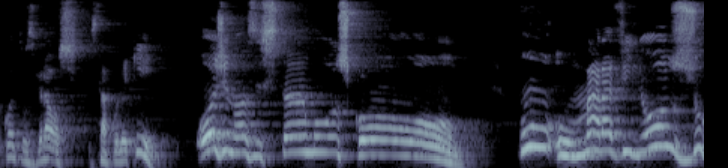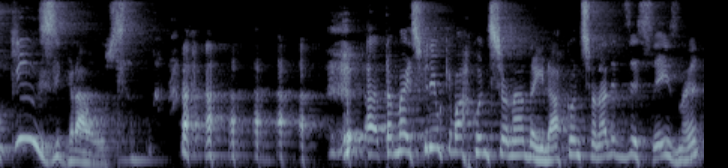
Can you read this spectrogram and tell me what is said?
quantos graus está por aqui? Hoje nós estamos com um, um maravilhoso 15 graus. Está mais frio que o ar-condicionado ainda. Ar-condicionado é 16, né?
